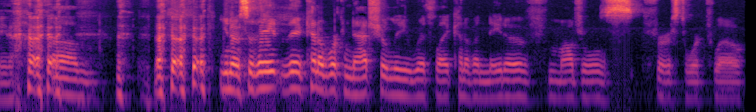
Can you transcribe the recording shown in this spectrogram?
You know. um, you know, so they, they kind of work naturally with like kind of a native modules first workflow.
